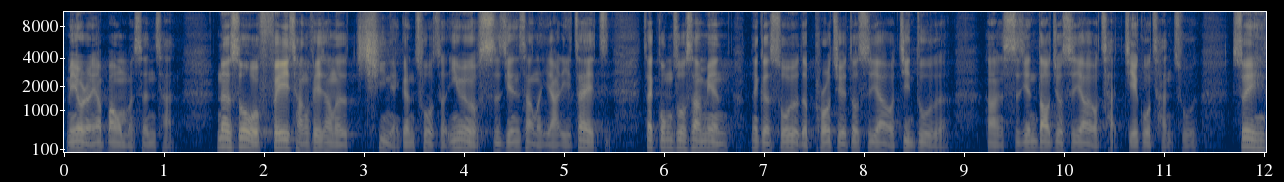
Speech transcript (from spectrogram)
没有人要帮我们生产。那时候我非常非常的气馁跟挫折，因为有时间上的压力，在在工作上面，那个所有的 project 都是要有进度的，啊，时间到就是要有产结果产出。所以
